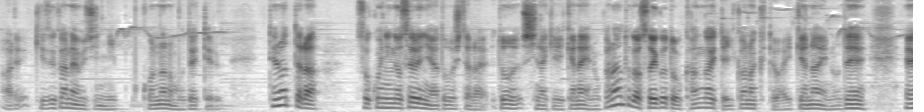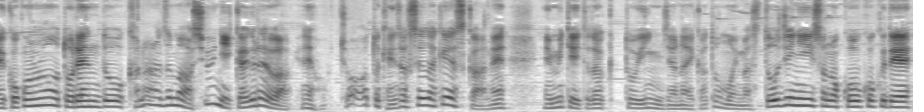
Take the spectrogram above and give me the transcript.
あれ、気づかないうちにこんなのも出てる。ってなったら、そこに載せるにはどうしたら、どうしなきゃいけないのかなとか、そういうことを考えていかなくてはいけないので、えー、ここのトレンドを必ずまあ週に1回ぐらいは、ね、ちょっと検索するだけですからね、えー、見ていただくといいんじゃないかと思います。同時にその広告で、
